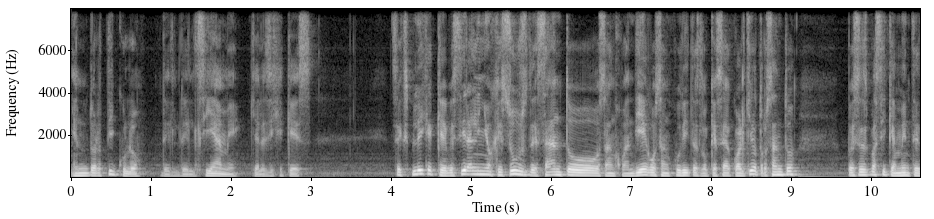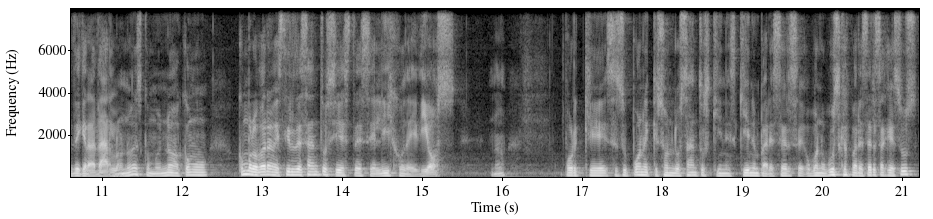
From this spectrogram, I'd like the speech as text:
En otro artículo del, del CIAME, que ya les dije que es, se explica que vestir al niño Jesús de santo, San Juan Diego, San Juditas, lo que sea, cualquier otro santo, pues es básicamente degradarlo, ¿no? Es como, no, ¿cómo, ¿cómo lo van a vestir de santo si este es el Hijo de Dios? ¿no? Porque se supone que son los santos quienes quieren parecerse, o bueno, buscan parecerse a Jesús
